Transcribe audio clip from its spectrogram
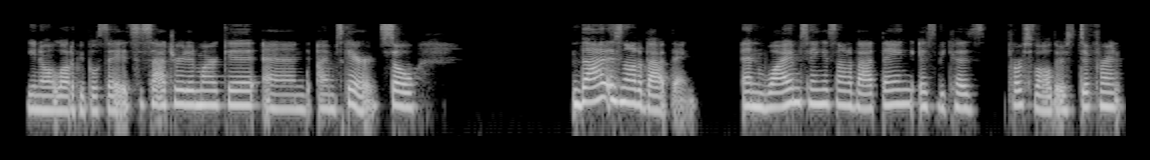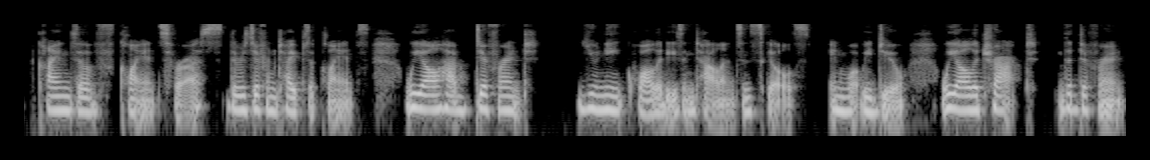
you know, a lot of people say it's a saturated market and I'm scared. So that is not a bad thing. And why I'm saying it's not a bad thing is because first of all, there's different kinds of clients for us. There's different types of clients. We all have different unique qualities and talents and skills in what we do. We all attract the different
